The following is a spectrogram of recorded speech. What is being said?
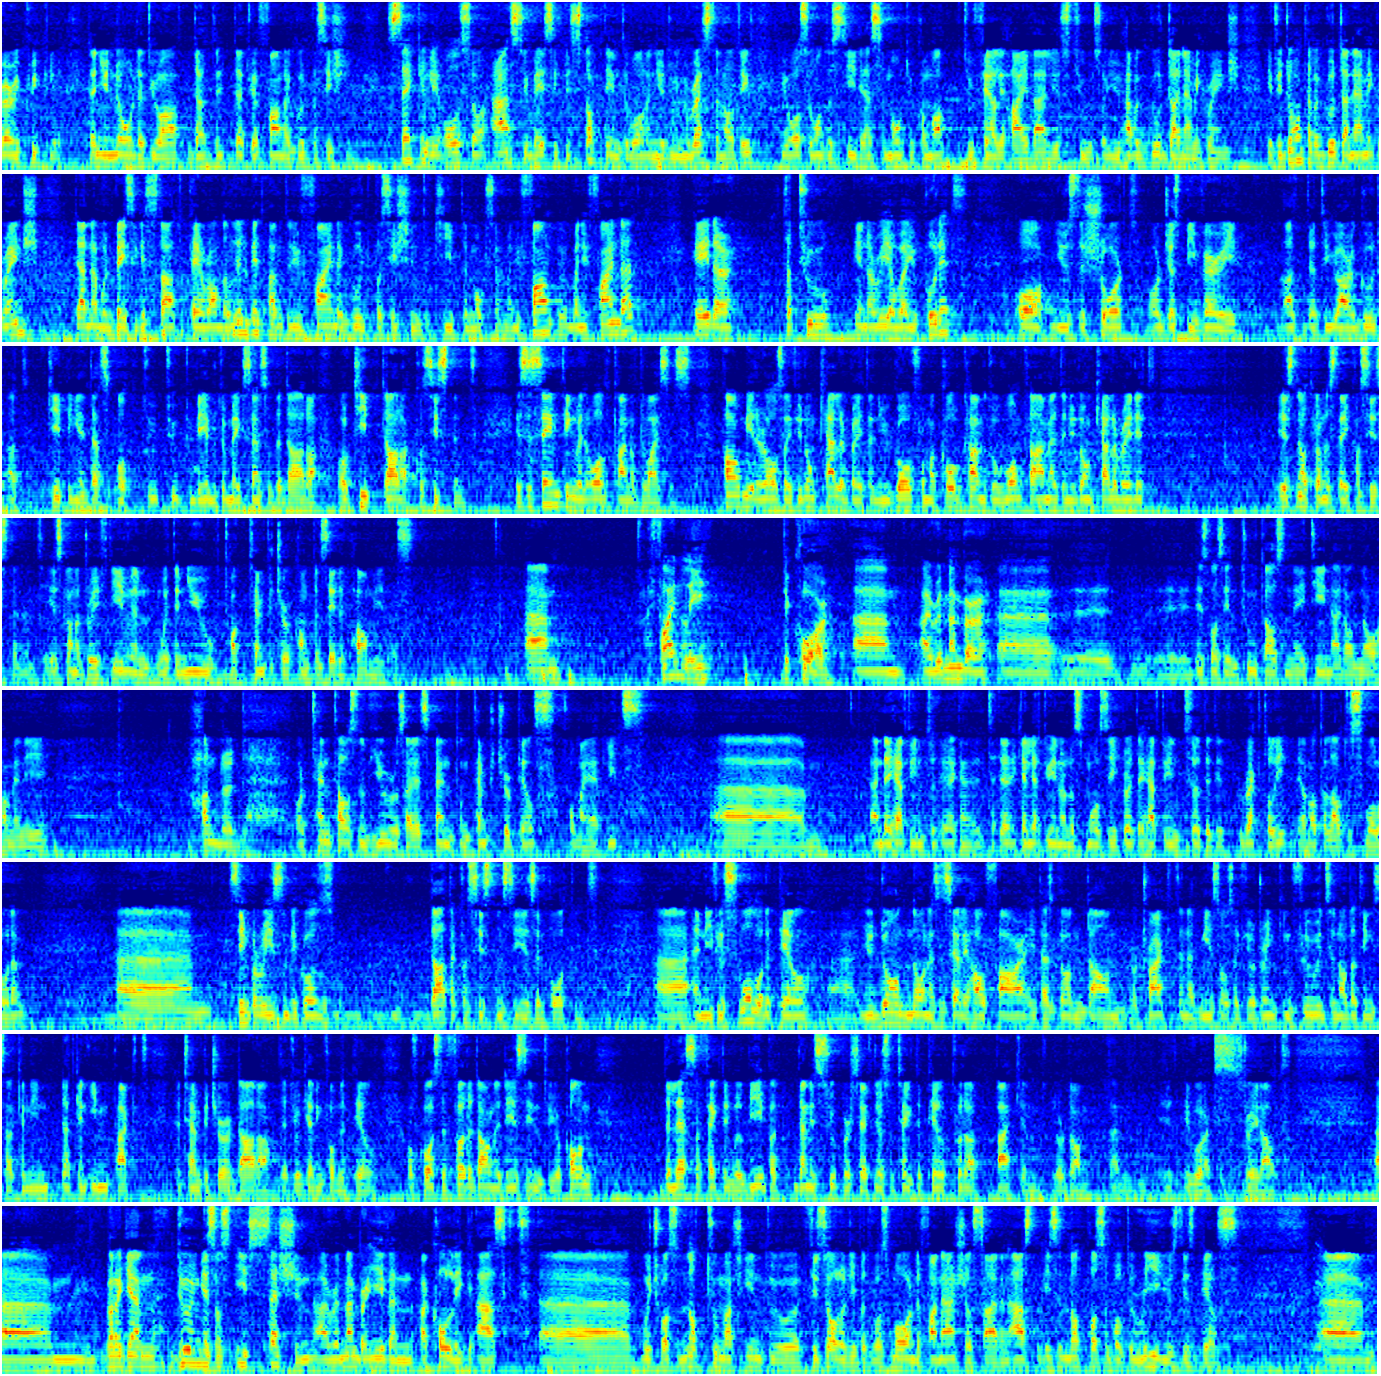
very quickly, then you know that you are that, that you have found a good position. Secondly, also as you basically stop the interval and you're doing rest and all things, you also want to see the SMO2 come up to fairly high values too. So you have a good dynamic range. If you don't have a good dynamic range, then I would basically start to play around a little bit until you find a good position to keep the Moxy on. When you found when you find that, either tattoo in a area where you put it, or use the short, or just be very uh, that you are good at keeping it that spot to, to, to be able to make sense of the data or keep data consistent. It's the same thing with all kind of devices. Power meter also, if you don't calibrate and you go from a cold climate to a warm climate and you don't calibrate it, it, is not going to stay consistent. It's going to drift, even with the new temperature compensated power meters. Um, finally, the core. Um, I remember uh, uh, this was in 2018. I don't know how many hundred or 10,000 euros I spent on temperature pills for my athletes. Um, and they have to, I can, I can let you in on a small secret, they have to insert it rectally. They are not allowed to swallow them. Um, simple reason because data consistency is important. Uh, and if you swallow the pill, uh, you don't know necessarily how far it has gone down your tract, and that means also if you're drinking fluids and other things that can in, that can impact the temperature data that you're getting from the pill. Of course, the further down it is into your column, the less effective it will be, but then it's super safe just to take the pill, put up back, and you're done. Then it, it works straight out. Um, but again, doing this on each session, I remember even a colleague asked, uh, which was not too much into physiology, but was more on the financial side, and asked, is it not possible to reuse these pills? Um,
